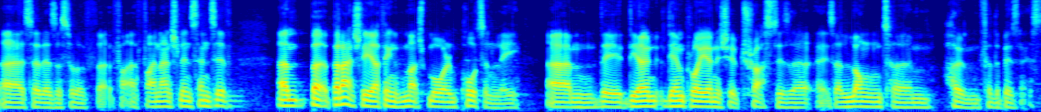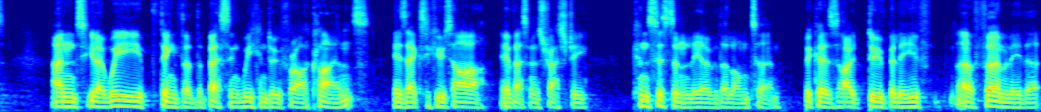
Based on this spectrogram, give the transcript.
uh, so there's a sort of financial incentive. Um, but, but actually, I think much more importantly, um, the, the, own, the employee ownership trust is a, is a long-term home for the business. And you know, we think that the best thing we can do for our clients is execute our investment strategy consistently over the long term. Because I do believe uh, firmly that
